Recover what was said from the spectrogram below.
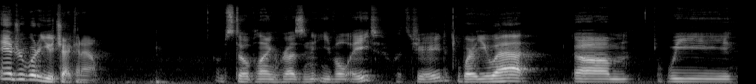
Andrew, what are you checking out? I'm still playing Resident Evil 8 with Jade. Where you at? Um, we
